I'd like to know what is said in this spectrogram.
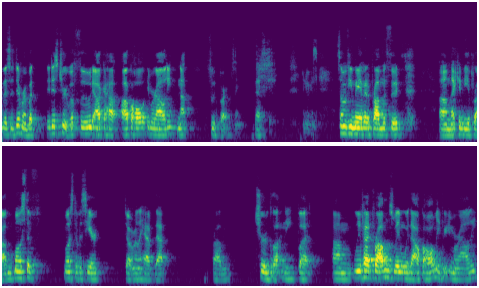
This is different, but it is true. With food, alcohol, alcohol, immorality. Not the food part. I'm saying that's good. Anyways, some of you may have had a problem with food. Um, that can be a problem. Most of most of us here don't really have that problem. True gluttony, but um, we've had problems with, with alcohol, maybe immorality,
